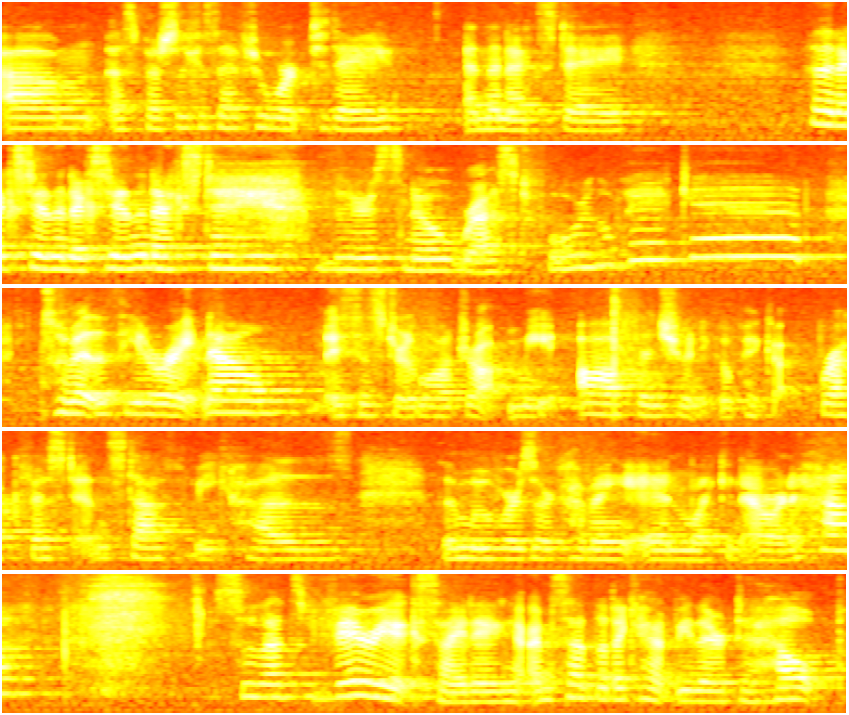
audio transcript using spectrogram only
Um, especially because I have to work today and the next day and the next day, and the next day, and the next day. There's no rest for the wicked. So I'm at the theater right now. My sister-in-law dropped me off and she went to go pick up breakfast and stuff because the movers are coming in like an hour and a half. So that's very exciting. I'm sad that I can't be there to help,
